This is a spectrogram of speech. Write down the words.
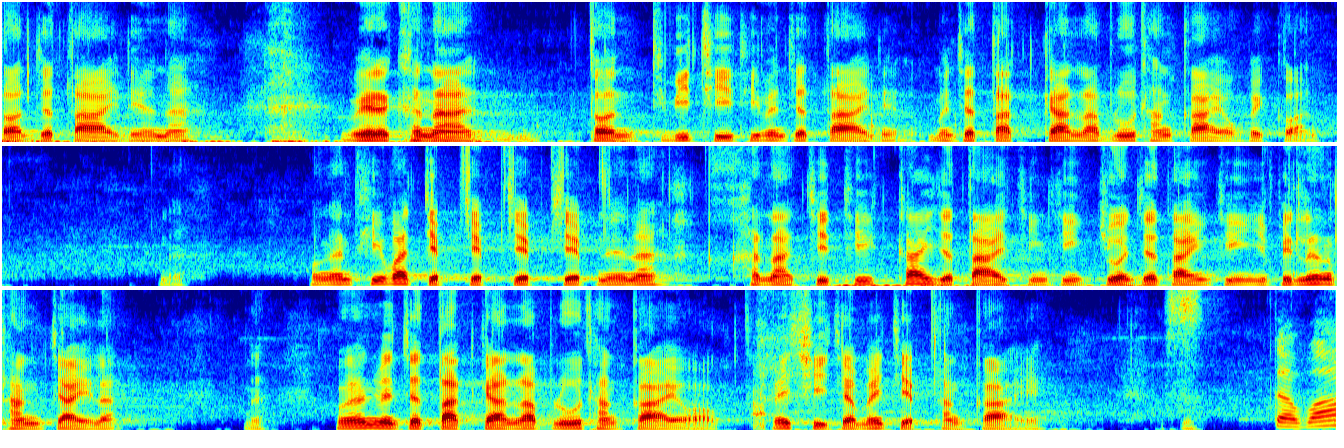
ตอนจะตายเนี่ยนะเวลาขณะตอนที่วิถีที่มันจะตายเนี่ยมันจะตัดการรับรู้ทางกายออกไปก่อนนะเพ ราะงั้นที่ว่าเจ็บเจ็บเจ็บเจ็บเนี่ยนะขณะจิตที่ใกล้จะตายจริง ๆ จวนจะตายจริงๆจะเป็นเรื่องทางใจแล้วนะเพราะฉะนั้นมันจะตัดการรับรู้ทางกายออกแม่ชีจะไม่เจ็บทางกาย แต่ว่า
